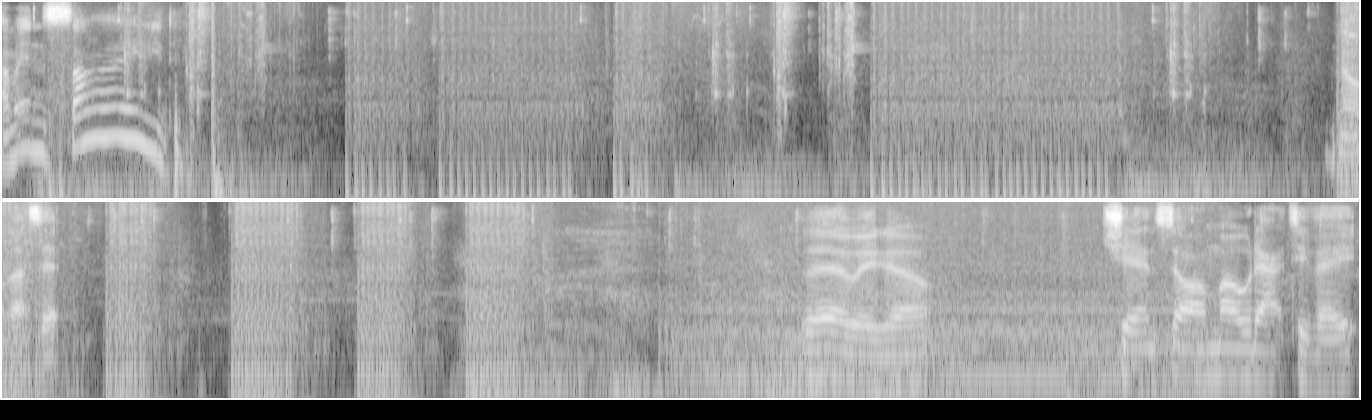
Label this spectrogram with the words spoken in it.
I'm inside! No, that's it. There we go. Chainsaw mode activate.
